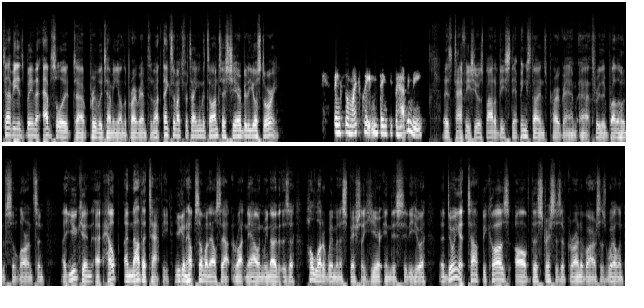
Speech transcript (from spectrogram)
Tafy, it's been an absolute uh, privilege having you on the program tonight. Thanks so much for taking the time to share a bit of your story. Thanks so much, Clayton. Thank you for having me. As Tafy, she was part of the Stepping Stones program uh, through the Brotherhood of St. Laurence. And uh, you can uh, help another taffy. You can help someone else out right now. And we know that there's a whole lot of women, especially here in this city, who are, are doing it tough because of the stresses of coronavirus as well. And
